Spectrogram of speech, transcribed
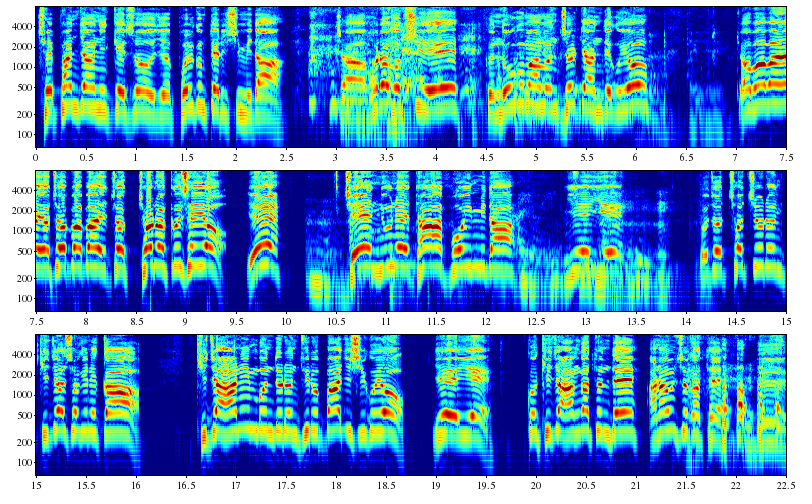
재판장님께서 저 벌금 때리십니다. 자, 허락 없이 그 녹음하면 절대 안 되고요. 저 봐봐요, 저 봐봐요, 저 전화 끄세요. 예, 제 눈에 다 보입니다. 예, 예. 그저 첫 줄은 기자석이니까 기자 아닌 분들은 뒤로 빠지시고요. 예, 예. 그 기자 안 같은데 아나운서 같아. 예.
